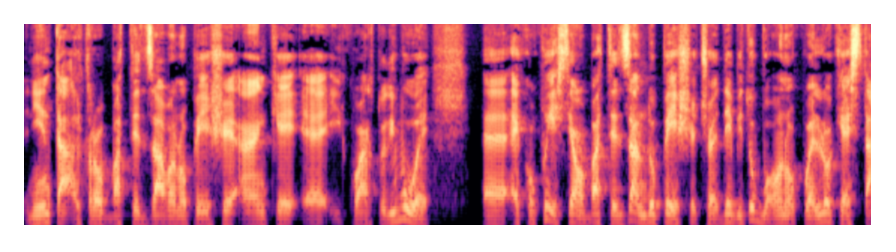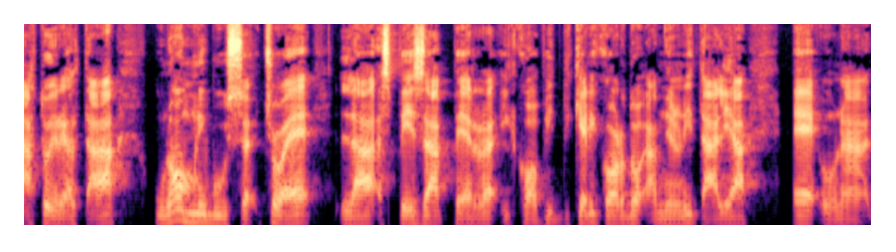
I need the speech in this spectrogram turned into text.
nient'altro, battezzavano pesce anche eh, il quarto di bue. Eh, ecco, qui stiamo battezzando pesce, cioè debito buono, quello che è stato in realtà un omnibus, cioè la spesa per il Covid, che ricordo, almeno in Italia, è una,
